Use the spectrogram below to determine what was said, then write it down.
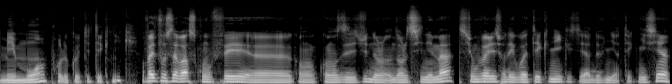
Mais moins pour le côté technique. En fait, il faut savoir ce qu'on fait euh, quand on commence des études dans, dans le cinéma. Si on veut aller sur des voies techniques, c'est-à-dire devenir technicien,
